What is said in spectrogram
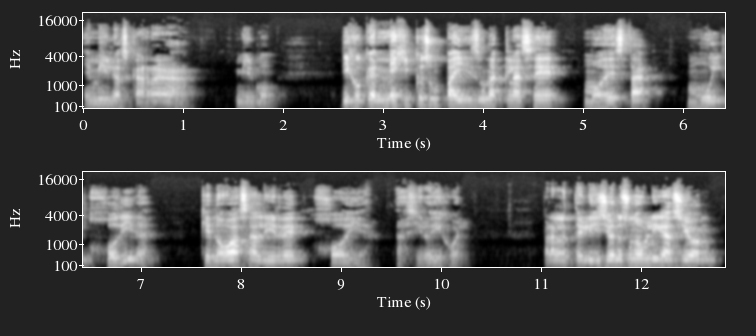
Emilio Azcarra Milmo, dijo que México es un país de una clase modesta muy jodida, que no va a salir de jodida, así lo dijo él. Para la televisión es una obligación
